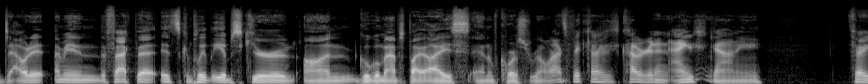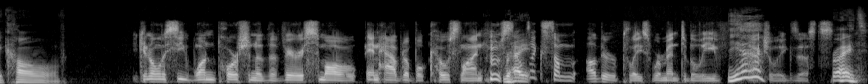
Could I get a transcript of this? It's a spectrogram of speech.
doubt it. I mean, the fact that it's completely obscured on Google Maps by ice, and of course, we're going, well, that's because it's covered in ice, Johnny. It's very cold. You can only see one portion of the very small inhabitable coastline. Hmm, Right. Sounds like some other place we're meant to believe Yeah. actually exists. Right.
